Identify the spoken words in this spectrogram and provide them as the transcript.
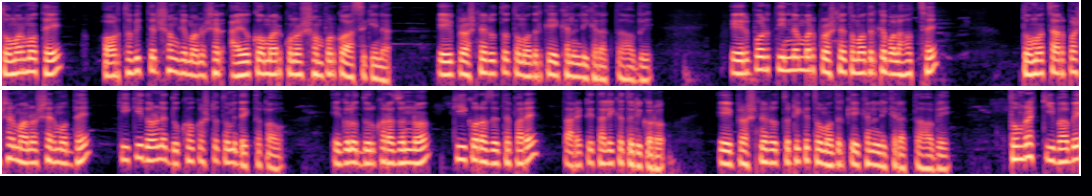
তোমার মতে অর্থবিত্তের সঙ্গে মানুষের আয় কমার কোনো সম্পর্ক আছে কিনা? এই প্রশ্নের উত্তর তোমাদেরকে এখানে লিখে রাখতে হবে। এরপর তিন নম্বর প্রশ্নে তোমাদেরকে বলা হচ্ছে, তোমার চারপাশের মানুষের মধ্যে কি কি ধরনের দুঃখ কষ্ট তুমি দেখতে পাও? এগুলো দূর করার জন্য কি করা যেতে পারে? তার একটি তালিকা তৈরি করো। এই প্রশ্নের উত্তরটিকে তোমাদেরকে এখানে লিখে রাখতে হবে। তোমরা কীভাবে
